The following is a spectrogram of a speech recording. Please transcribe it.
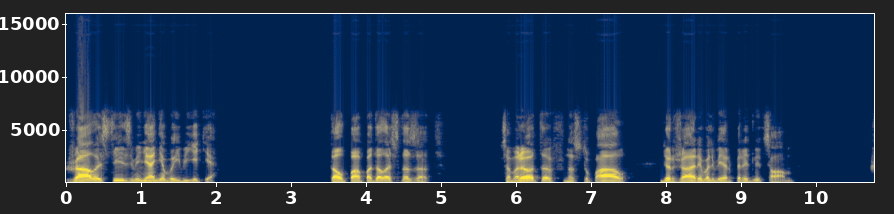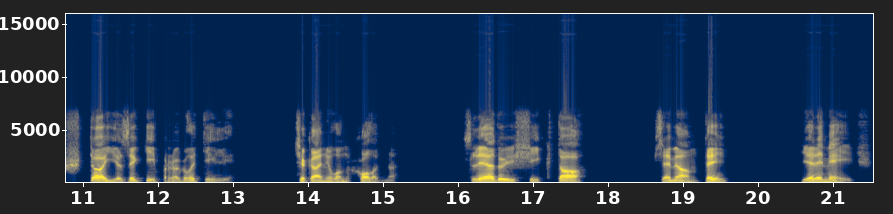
Жалости из меня не выбьете. Толпа подалась назад. Самолетов наступал, держа револьвер перед лицом. — Что языки проглотили? чеканил он холодно. Следующий кто? Семен, ты? Еремеич,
